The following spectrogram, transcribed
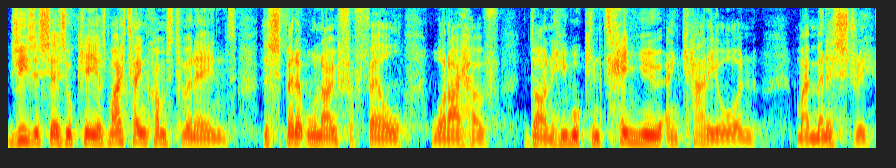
Jesus says, okay, as my time comes to an end, the Spirit will now fulfill what I have done. He will continue and carry on my ministry.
